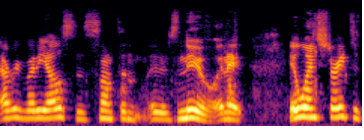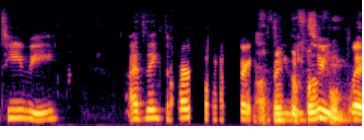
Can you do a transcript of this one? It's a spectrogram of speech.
Everybody else is something is new, and it it went straight to TV. I think the first one went straight to I think the TV first too, one but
